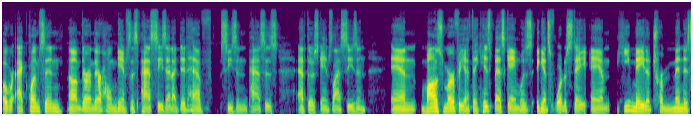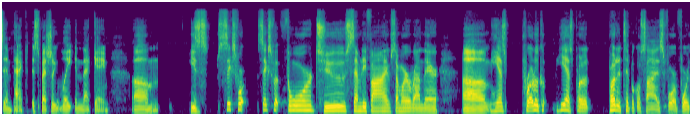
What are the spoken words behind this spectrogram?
over at Clemson um, during their home games this past season. I did have season passes at those games last season. And Myles Murphy, I think his best game was against Florida State, and he made a tremendous impact, especially late in that game. Um, he's six four six foot four, two seventy five, somewhere around there. Um, he has proto he has pro, prototypical size for four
